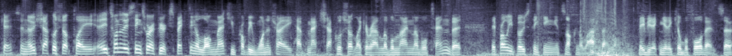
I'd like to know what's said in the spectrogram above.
Okay, so no shackle shot play. It's one of those things where if you're expecting a long match, you probably want to try have max shackle shot like around level 9, level 10, but they're probably both thinking it's not going to last that long. Maybe they can get a kill before then. So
